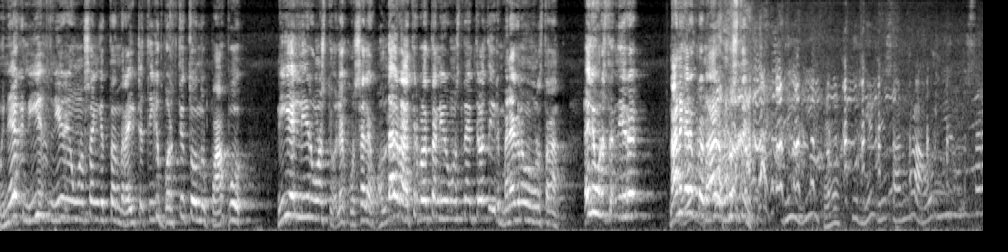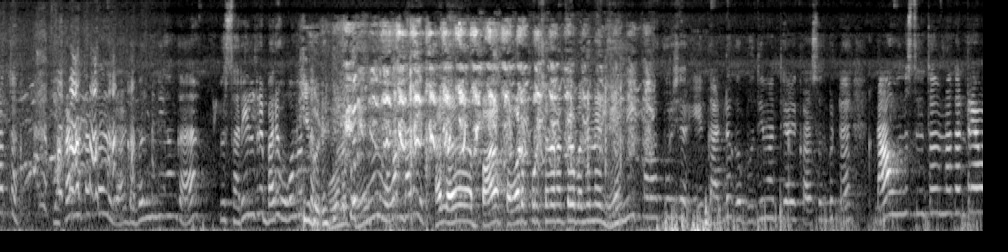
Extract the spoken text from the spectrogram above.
ಮನ್ಯಾಗ ನೀರ್ ನೀರು ಐಟ್ ಐಟತ್ತಿಗೆ ಬರ್ತಿತ್ತು ಒಂದು ಪಾಪು. ನೀ ಎಲ್ಲಿ ನೀರು ಉಣಿಸ್ತು? ಅಲ್ಲೇ ಕುಸಲೆ ಹೊಲ್ದಾಗ ರಾತ್ರಿ ಬರ್ತಾ ನೀರು ಉಣಿಸ್ತೇನೆ ಅಂತ ಹೇಳ್ತಿ ಇಲ್ಲಿ ಮನ್ಯಾಗ ಉಣಿಸ್ತಾನ ಎಲ್ಲಿ ಉಣಿಸ್ತಾನೆ ನೀರು? ನನಗೆ ಕೂಡ ನಾನು ಉಣಿಸ್ತೀನಿ. ರೀ ಅವ್ರ ನೀರು ಉಣಿಸ್ತಾರತ್ತ. ಡಬಲ್ ಹಂಗ. ಇವ್ ಸರಿ ಇಲ್ರಿ ಬರೀ ಹೋಗೋಣ ಅಲ್ಲ ಭಾಳ ಪವಾಡ ಪುರುಷ ಅಂತ ಅಂತೇಳಿ ಬಂದಿನ ಇಲ್ಲಿ. ಪುರುಷ ರೀ ಗಂಡಗ ಹೇಳಿ ಕಳ್ಸೋದ್ ಬಿಟ್ಟು ನಾವು ಉಣಿಸ್ತೀನಿ ಅನ್ನೋದನ್ರಿ ಅವ.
